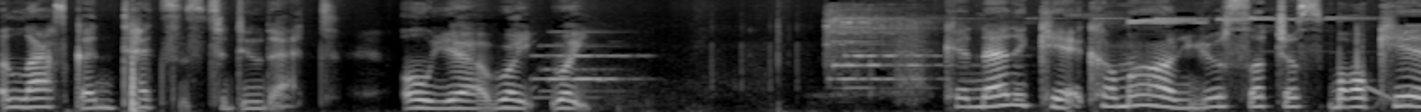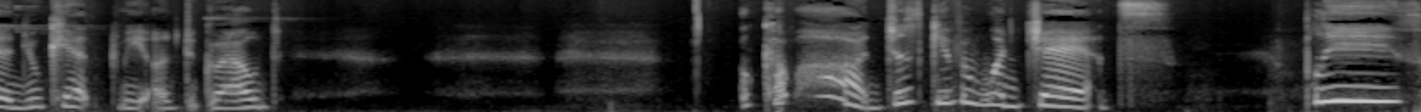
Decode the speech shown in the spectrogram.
Alaska and Texas to do that. Oh yeah, right, right. Connecticut, come on, you're such a small kid. You can't be underground. Oh, come on, just give it one chance. Please.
